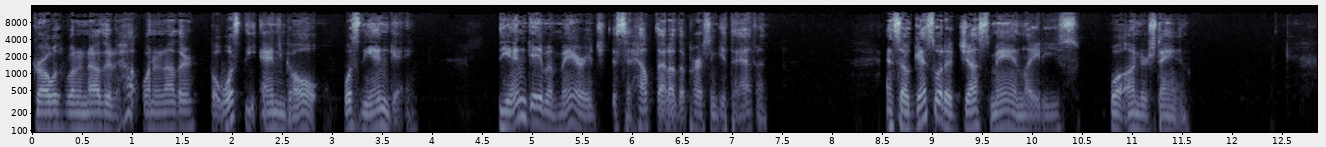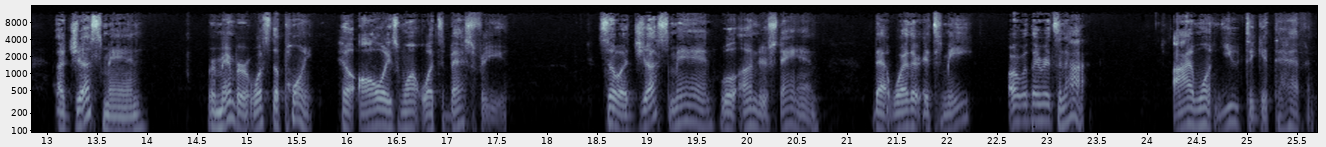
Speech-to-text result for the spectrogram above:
grow with one another, to help one another, but what's the end goal? What's the end game? The end game of marriage is to help that other person get to heaven. And so, guess what a just man, ladies, will understand? A just man, remember, what's the point? He'll always want what's best for you. So, a just man will understand that whether it's me or whether it's not, I want you to get to heaven.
